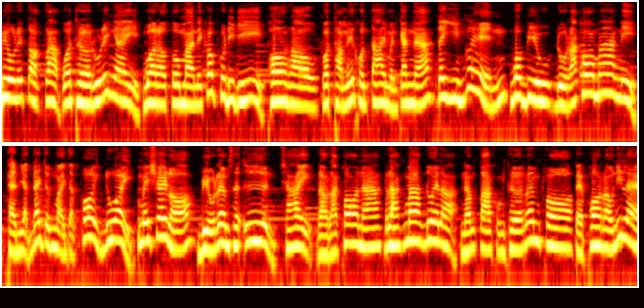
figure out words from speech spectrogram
บิลเลยตอบกลับว่าเธอรู้ได้ไง ว่าเราโตมาในครอบครัวดีๆ พ่อเราก็ทำให้คนตายเหมือนกันนะ แต่ยีนก็เห็นว่าบิลดูรักพ่อมากนี่ แถมอยากได้จดหมายจากพ่ออีกด้วย ไม่ใช่เหรอ บิลเริ่มสะอื้น ใช่ เรารักพ่อนะ รักมากด้วยล่ะ น้ำตาของเธอเริ่มคลอ แต่พ่อเรานี่แหละ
